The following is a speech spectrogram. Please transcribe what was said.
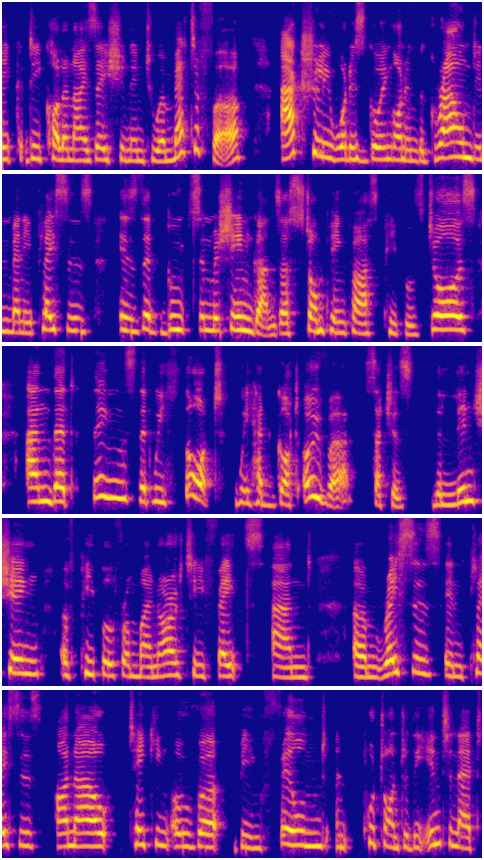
make decolonization into a metaphor, actually, what is going on in the ground in many places is that boots and machine guns are stomping past people's doors, and that things that we thought we had got over, such as the lynching of people from minority faiths and um, races in places are now taking over, being filmed and put onto the internet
